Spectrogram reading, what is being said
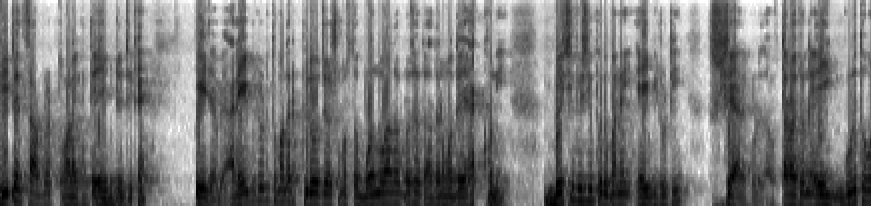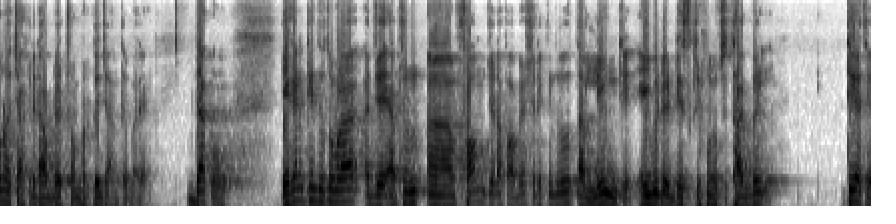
ডিটেলস আপডেট তোমরা কিন্তু এই ভিডিও থেকে পেয়ে যাবে। আর এই ভিডিওটি তোমাদের প্রিয় যে সমস্ত বন্ধু বান্ধব রয়েছে, তাদের মধ্যে এখনই বেশি বেশি পরিমাণে এই ভিডিওটি শেয়ার করে দাও। তারা জন্য এই গুরুত্বপূর্ণ চাকরির আপডেট সম্পর্কে জানতে পারে। দেখো এখানে কিন্তু তোমরা যে অ্যাপশন ফর্ম যেটা পাবে সেটা কিন্তু তার লিঙ্ক এই ভিডিওর ডিসক্রিপশন হচ্ছে থাকবেই ঠিক আছে?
